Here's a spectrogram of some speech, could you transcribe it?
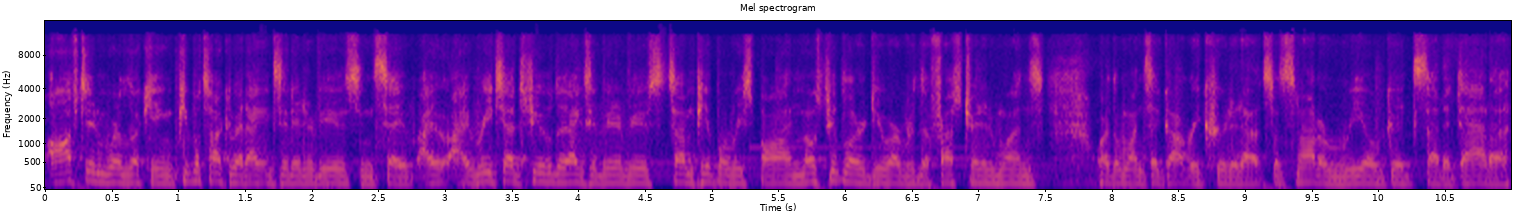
often we're looking people talk about exit interviews and say I, I reach out to people to exit interviews. Some people respond. Most people are do are the frustrated ones or the ones that got recruited out. So it's not a real good set of data.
